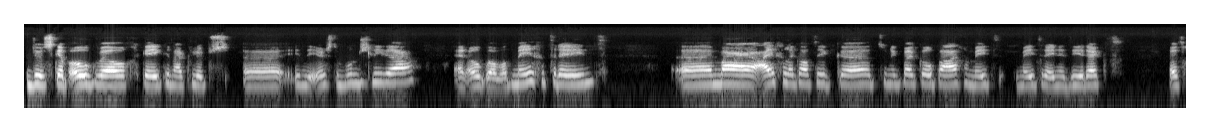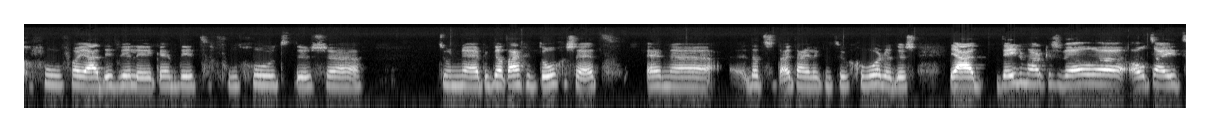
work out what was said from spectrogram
dus ik heb ook wel gekeken naar clubs in de eerste Bundesliga en ook wel wat meegetraind. Uh, maar eigenlijk had ik uh, toen ik bij Kopenhagen meetrainde direct het gevoel van ja, dit wil ik en dit voelt goed. Dus uh, toen heb ik dat eigenlijk doorgezet. En dat is het uiteindelijk natuurlijk geworden. Dus ja, Denemarken is wel altijd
